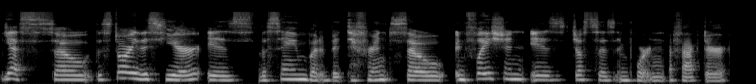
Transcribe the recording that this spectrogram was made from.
Yes, so the story this year is the same but a bit different. So inflation is just as important a factor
